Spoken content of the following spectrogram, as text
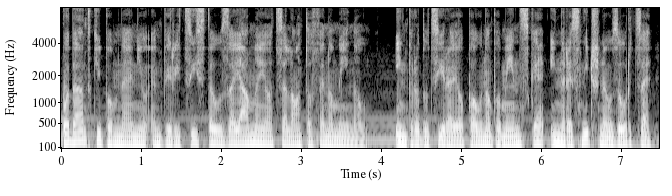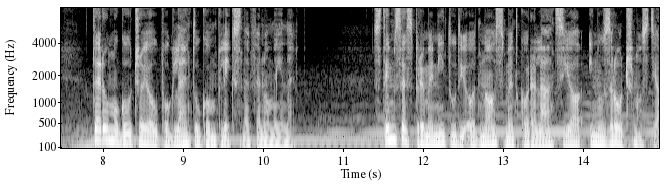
Podatki po mnenju empiricistov zajamejo celoto fenomenov in producirajo polnopomenske in resnične vzorce ter omogočajo upogled v kompleksne fenomene. S tem se spremeni tudi odnos med korelacijo in vzročnostjo.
